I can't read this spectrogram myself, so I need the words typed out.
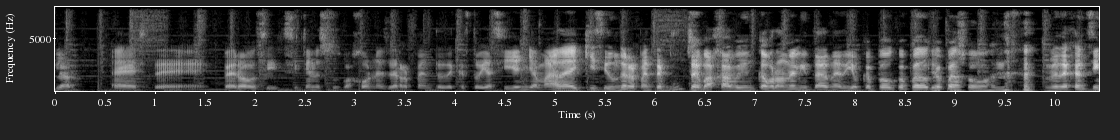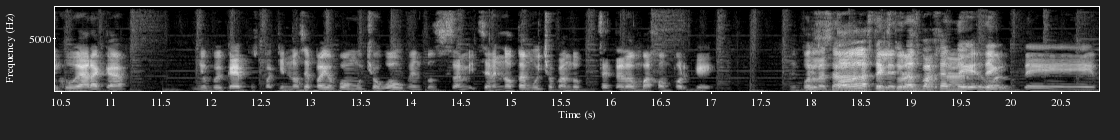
claro. Este, pero sí, sí tiene sus bajones de repente de que estoy así en llamada X y de repente ¡pum! se baja bien cabrón el internet y yo qué pedo, qué pedo, ¿Qué qué, pedo. pasó? Me dejan sin jugar acá. Yo porque pues para quien no sepa yo juego mucho WoW, entonces a mí se me nota mucho cuando se te da un bajón porque por la- todas las texturas bajan de,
